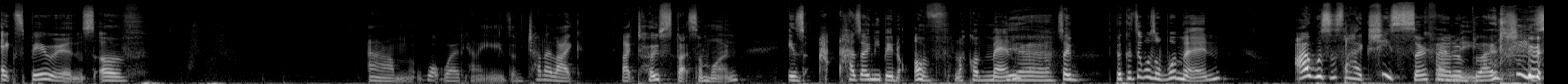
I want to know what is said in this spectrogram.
experience of um what word can I use of trying to like like toast like someone is has only been of like of men. Yeah. So because it was a woman, I was just like, she's so Kind friendly. of blind. She's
